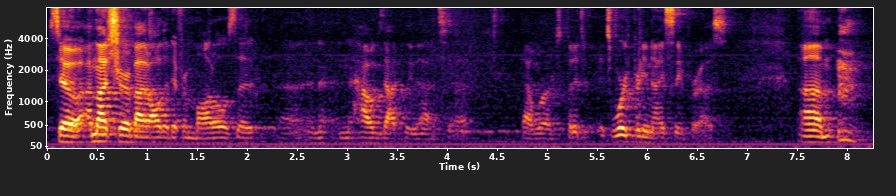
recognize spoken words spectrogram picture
so I'm not sure about all the different models that uh, and, and, how exactly that uh, that works, but it's, it's worked pretty nicely for us. Um,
